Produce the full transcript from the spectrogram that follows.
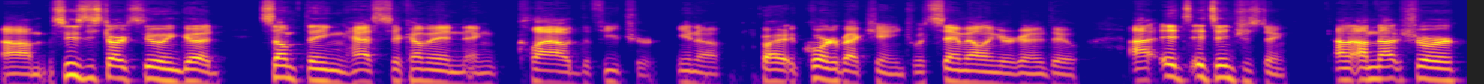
Um, as soon as he starts doing good, something has to come in and cloud the future, you know, Right. the quarterback change, what Sam Ehlinger going to do. Uh, it's, it's interesting. I, I'm not sure.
